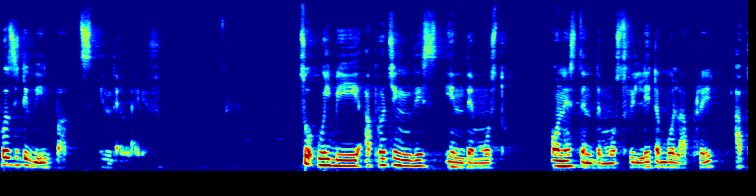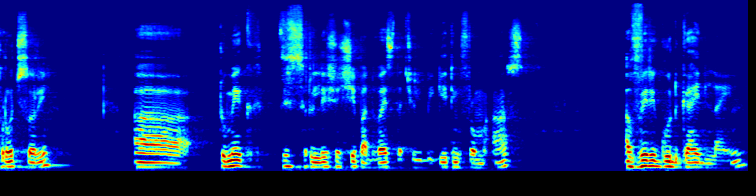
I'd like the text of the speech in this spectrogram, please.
positive impacts in their life. So, we'll be approaching this in the most honest and the most relatable approach. Sorry, uh, to make this relationship advice that you'll be getting from us a very good guideline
